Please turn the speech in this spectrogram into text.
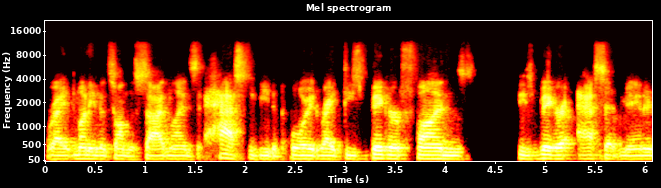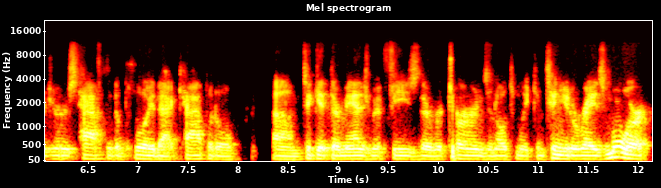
right? Money that's on the sidelines that has to be deployed, right? These bigger funds, these bigger asset managers have to deploy that capital um, to get their management fees, their returns, and ultimately continue to raise more.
